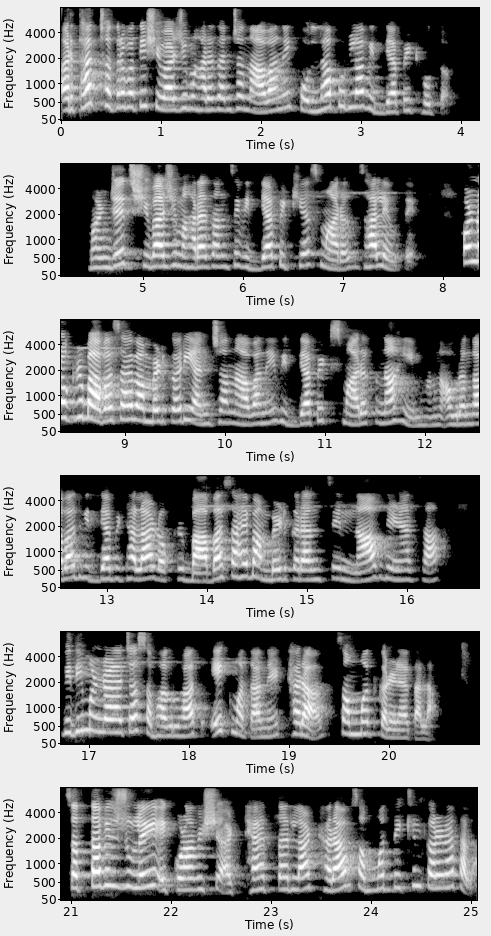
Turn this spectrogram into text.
अर्थात छत्रपती शिवाजी महाराजांच्या नावाने कोल्हापूरला विद्यापीठ होतं. म्हणजेच शिवाजी महाराजांचे विद्यापीठीय स्मारक झाले होते. पण डॉक्टर बाबासाहेब आंबेडकर यांच्या नावाने विद्यापीठ स्मारक नाही म्हणून औरंगाबाद विद्यापीठाला डॉक्टर बाबासाहेब आंबेडकरांचे नाव देण्याचा विधिमंडळाच्या सभागृहात एकमताने ठराव संमत करण्यात आला. सत्तावीस जुलै एकोणावीसशे अठ्याहत्तर ला ठराव संमत देखील करण्यात आला.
